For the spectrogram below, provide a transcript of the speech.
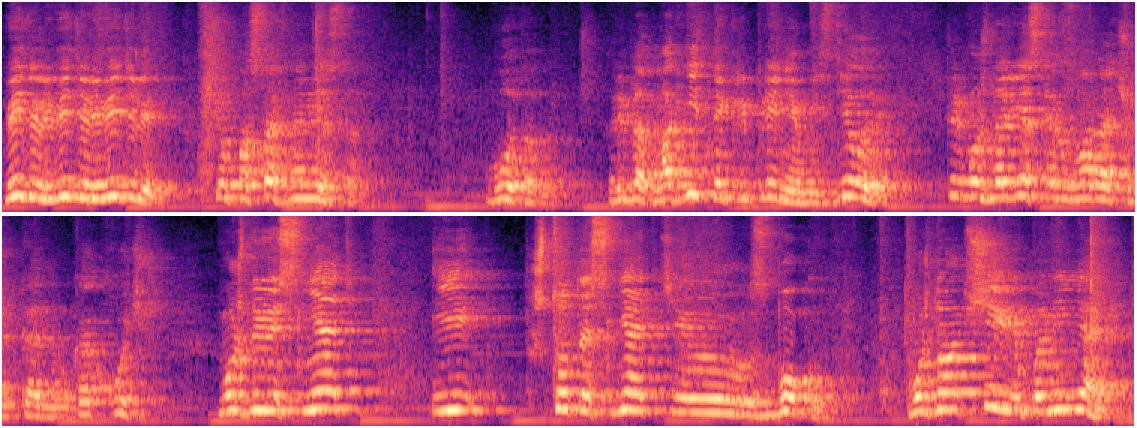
Видели, видели, видели? Все, поставь на место. Вот оно. Ребят, магнитное крепление мы сделали. Теперь можно резко разворачивать камеру, как хочешь. Можно ее снять и что-то снять э, сбоку. Можно вообще ее поменять.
